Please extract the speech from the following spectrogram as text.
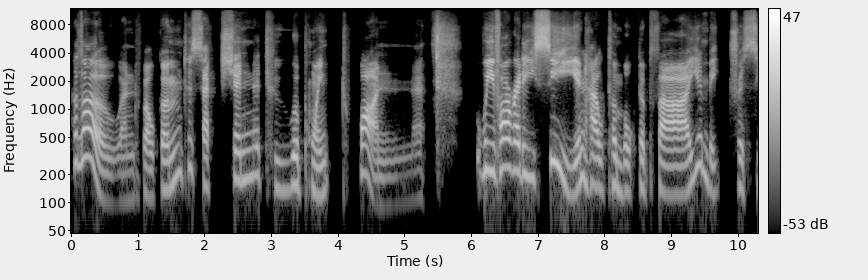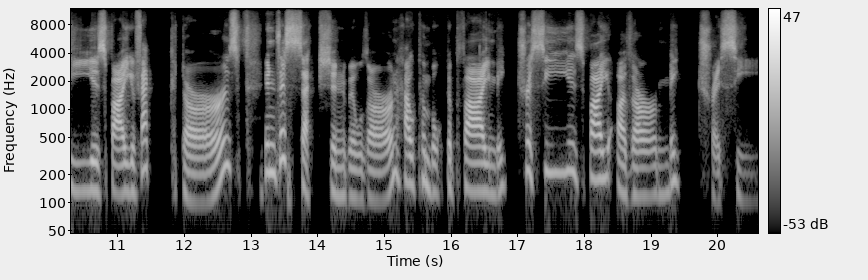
Hello and welcome to section 2.1. We've already seen how to multiply matrices by vectors. In this section, we'll learn how to multiply matrices by other matrices.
